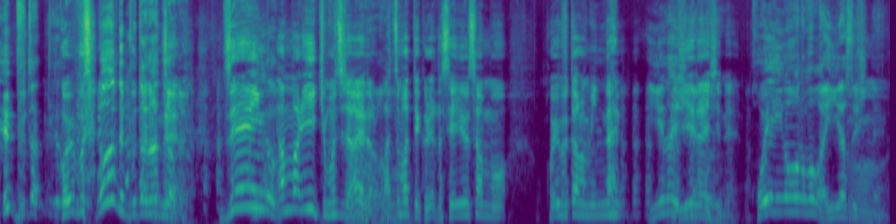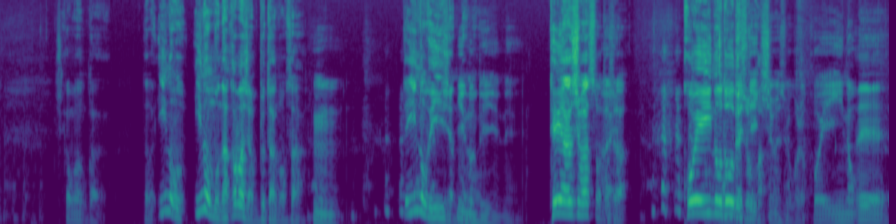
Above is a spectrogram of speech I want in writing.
声豚って、声豚。なんで豚なっちゃうのよ。全員あんまりいい気持ちじゃないだろ。うん。集まってくれた声優さんも声豚のみんな。言えないしね。言えないしね。声イノの方が言いやすいしね。しかもなんか、なんかイノ、イノも仲間じゃん、豚のさ。うん。で、イノでいいじゃん。いいのでい。いいね。提案します、私は。声イノどうでしょうか。し。ましょうこれ。声いいのえ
